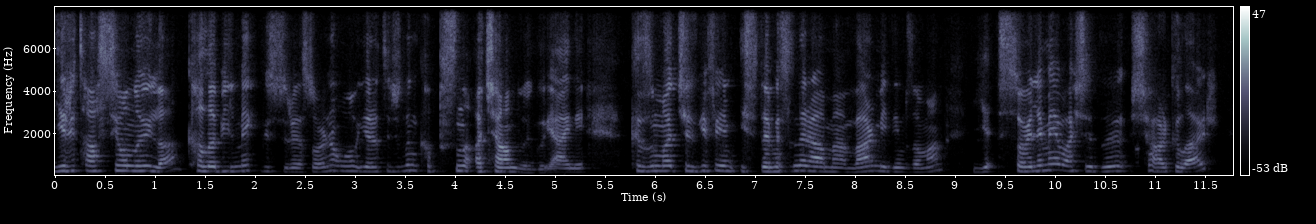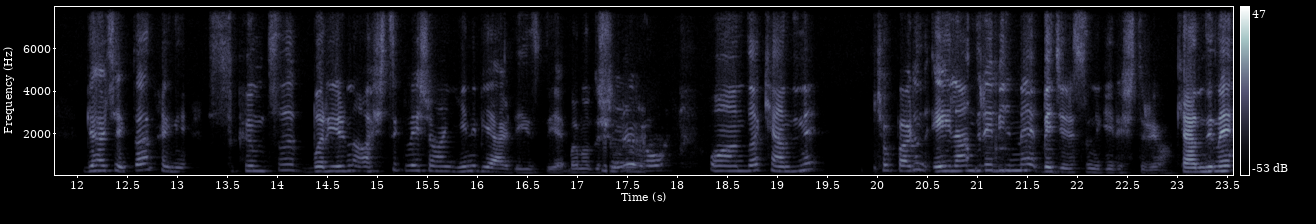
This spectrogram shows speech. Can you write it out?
iritasyonuyla kalabilmek bir süre sonra o yaratıcılığın kapısını açan duygu. Yani kızıma çizgi film istemesine rağmen vermediğim zaman söylemeye başladığı şarkılar gerçekten hani sıkıntı bariyerini aştık ve şu an yeni bir yerdeyiz diye bana düşünüyor. o, o anda kendini çok pardon eğlendirebilme becerisini geliştiriyor. Kendini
